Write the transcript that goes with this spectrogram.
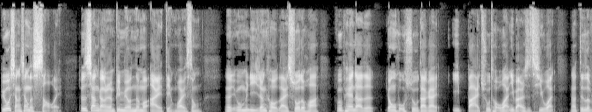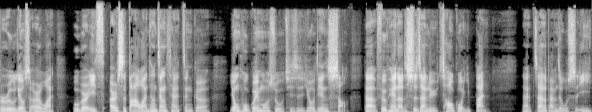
比我想象的少诶，就是香港人并没有那么爱点外送。那我们以人口来说的话，Food Panda 的用户数大概一百出头万，一百二十七万。那 Deliveroo 六十二万，Uber Eats 二十八万。这样讲起来，整个用户规模数其实有点少。那 Food Panda 的市占率超过一半，那占了百分之五十一。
